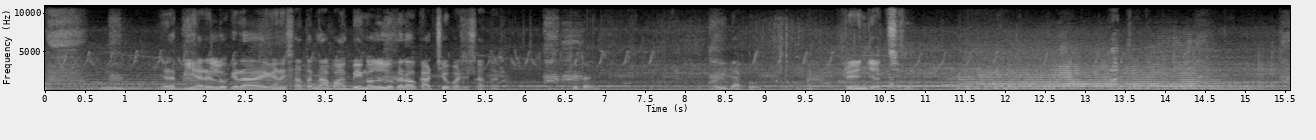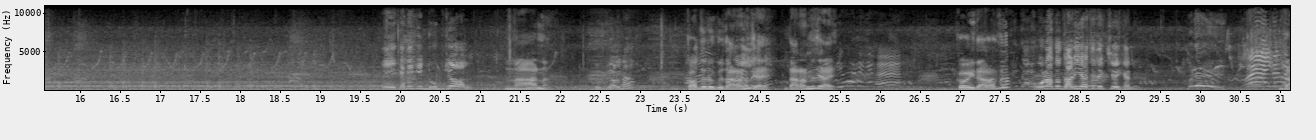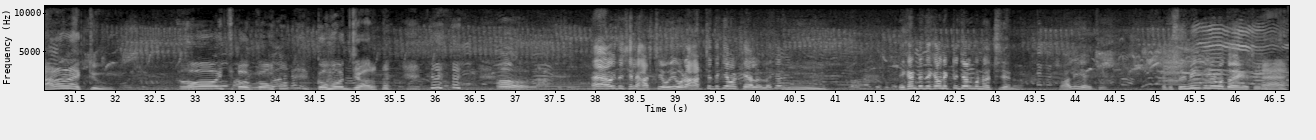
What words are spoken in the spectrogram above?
উফ। এরা বিহারের লোকেরা এখানে সাঁতার না বেঙ্গলের লোকেরাও কাটছে ওপাশে সাঁতার। সেটাই। ওই দেখো ট্রেন যাচ্ছে। আচ্ছা। এই, এখানে কি ডুব জল? না না। কতটুকু দাঁড়ানো যায়। দাঁড়ানো যায়। কই দাঁড়া তো। ওরা তো দাঁড়িয়ে আছে দেখছি ওইখানে। দাঁড়া না একটু। ওই তো কোমর জল। ও হ্যাঁ ওই তো ছেলে হাঁটছে। ওই ওরা হাঁটছে দেখে আমার খেয়াল হলো এখানটা দেখে অনেকটা জল মনে হচ্ছে যেন। ভালোই হয়েছে। এটা সুইমিং পুলের মতো হয়ে গেছে। হ্যাঁ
